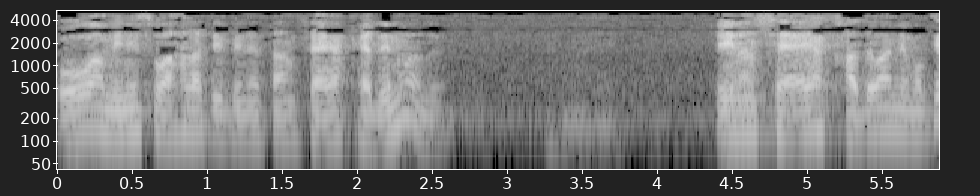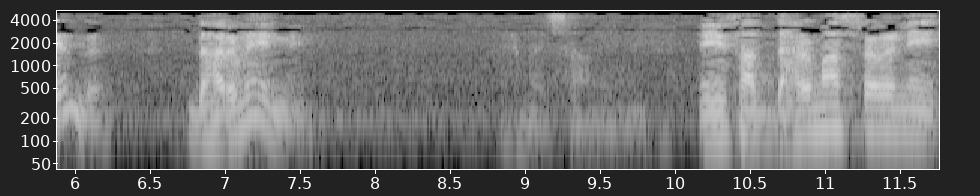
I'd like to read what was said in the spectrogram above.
ඕවා මිනිස්සු අහලා තිබෙන නැත්නම් සෑයක් හැදෙනවද? එහෙනම් සෑයක් හදවන්නේ මොකෙන්ද? ධර්මයෙන්නේ. එහෙමයි ස්වාමීනි. ඒ නිසා ධර්ම ශ්‍රවණේ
